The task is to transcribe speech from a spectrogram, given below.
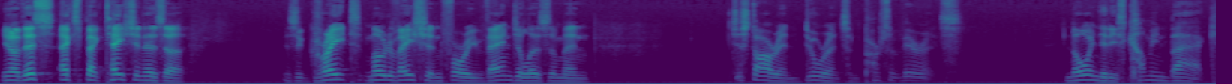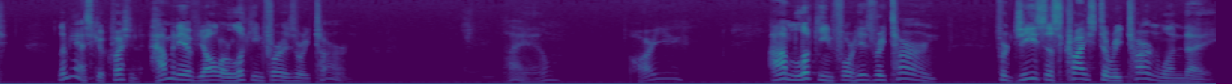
You know, this expectation is a is a great motivation for evangelism and just our endurance and perseverance, knowing that He's coming back. Let me ask you a question. How many of y'all are looking for His return? I am. Are you? I'm looking for His return, for Jesus Christ to return one day,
